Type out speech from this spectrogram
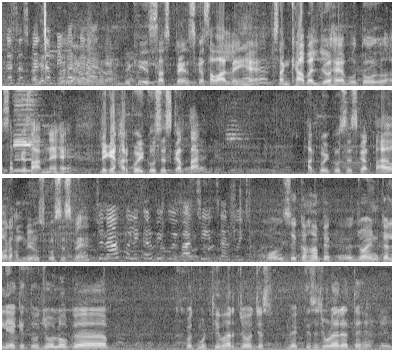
का सस्पेंस अब बरकरार है। देखिए सस्पेंस का सवाल नहीं है। संख्या बल जो है वो तो सबके सामने है लेकिन हर कोई कोशिश करता है। हर कोई कोशिश करता है और हम भी उस कोशिश में हैं। चुनाव को लेकर भी कोई बातचीत सर कोई कौन से कहाँ पे ज्वाइन कर लिया कि तो जो लोग कुछ मुट्ठी भर जो जिस व्यक्ति से जुड़े रहते हैं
